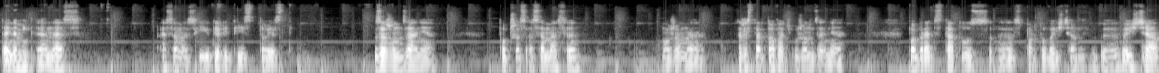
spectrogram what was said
Dynamic DNS, SMS Utilities to jest zarządzanie poprzez SMS-y. Możemy zrestartować urządzenie, pobrać status e, z portu wejścia, e, wyjścia,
